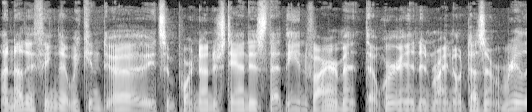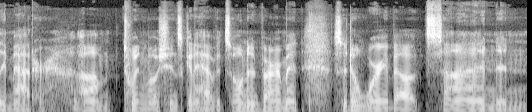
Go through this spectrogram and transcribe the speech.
another thing that we can, uh, it's important to understand is that the environment that we're in in Rhino doesn't really matter. Um, Twinmotion is going to have its own environment, so don't worry about sun and,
